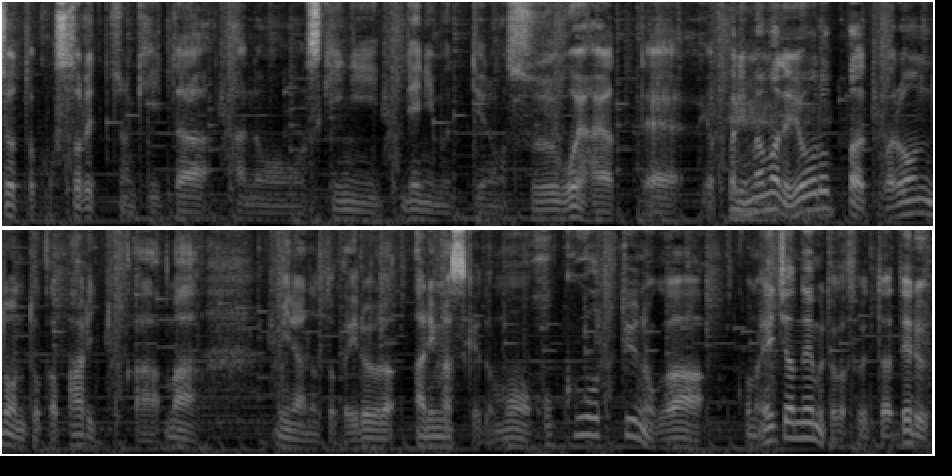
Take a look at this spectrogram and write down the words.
ちょっとこうストレッチの効いたあのスキニーデニムっていうのがすごい流行ってやっぱり今までヨーロッパとかロンドンとかパリとかまあミラノとかいろいろありますけども北欧っていうのがこの H&M とかそういった出る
